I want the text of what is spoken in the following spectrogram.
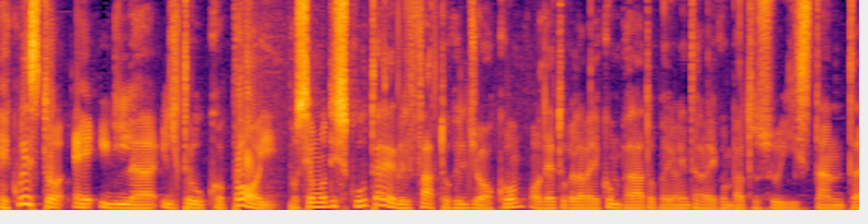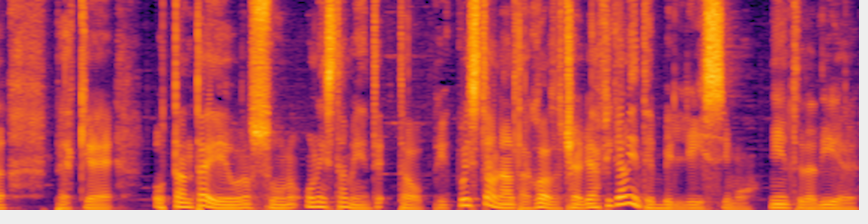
E questo è il, il, trucco. Poi possiamo discutere del fatto che il gioco, ho detto che l'avrei comprato, probabilmente l'avrei comprato su Instant perché 80 euro sono onestamente troppi. Questa è un'altra cosa, cioè graficamente è bellissimo, niente da dire.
